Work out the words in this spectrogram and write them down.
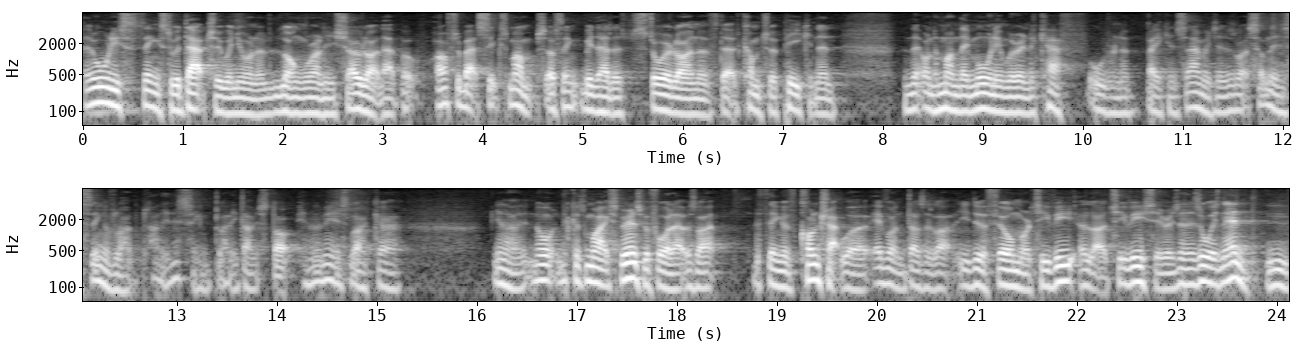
and all these things to adapt to when you're on a long running show like that. But after about six months, I think we'd had a storyline of that had come to a peak, and then, and on a Monday morning, we we're in the cafe ordering a bacon sandwich, and it was like suddenly this thing of like, bloody, this thing bloody don't stop, you know what I mean? It's like, uh, you know, not, because my experience before that was like the thing of contract work. Everyone does it like you do a film or a TV, a, like a TV series, and there's always an end. Mm.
